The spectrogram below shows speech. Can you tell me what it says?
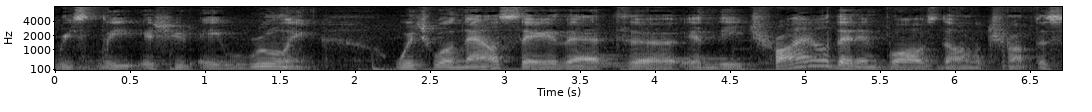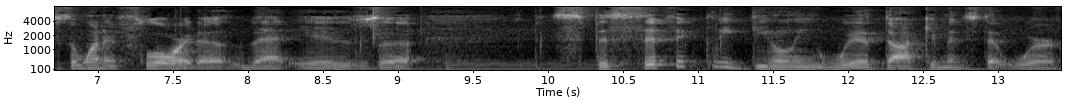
recently issued a ruling which will now say that uh, in the trial that involves Donald Trump, this is the one in Florida that is uh, specifically dealing with documents that were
